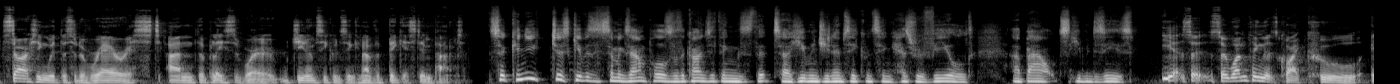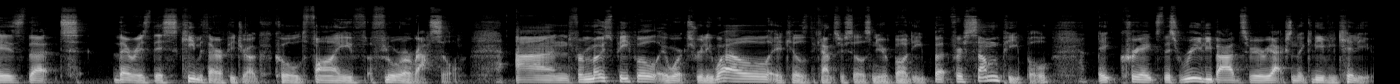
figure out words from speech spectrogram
starting with the sort of rarest and the places where genome sequencing can have the biggest impact. So, can you just give us some examples of the kinds of things that uh, human genome sequencing has revealed about human disease? Yeah, so so one thing that's quite cool is that there is this chemotherapy drug called 5-fluorouracil. And for most people, it works really well. It kills the cancer cells in your body. But for some people, it creates this really bad severe reaction that can even kill you.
